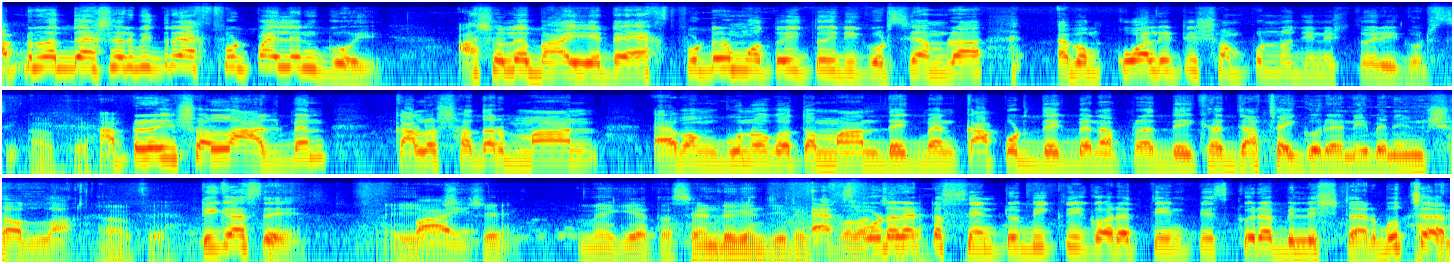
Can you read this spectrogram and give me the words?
আপনারা দেশের ভিতরে এক্সপোর্ট পাইলেন কই? আসলে ভাই এটা এক্সপোর্টের মতোই তৈরি করছি আমরা এবং কোয়ালিটি সম্পূর্ণ জিনিস তৈরি করছি। আপনারা ইনশাল্লাহ আসবেন কালো সাদার মান এবং গুণগত মান দেখবেন কাপড় দেখবেন আপনারা দেখে যাচাই করে নেবেন ইনশাল্লাহ। ঠিক আছে? ভাই মেগিয়াতা স্যান্ডু গেঞ্জি এক্সপোর্টের একটা সেন্টু বিক্রি করে তিন পিস করে বিলিস্টার বুঝছেন?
